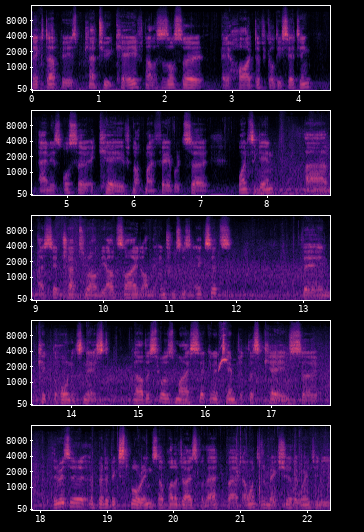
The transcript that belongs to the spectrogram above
Next up is Plateau Cave. Now this is also a hard difficulty setting and is also a cave, not my favorite. So once again, um, I set traps around the outside on the entrances and exits, then kick the hornet's nest. Now this was my second attempt at this cave, so there is a, a, bit of exploring, so I apologize for that, but I wanted to make sure there weren't any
